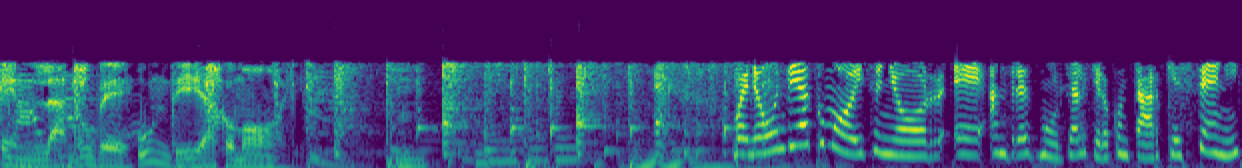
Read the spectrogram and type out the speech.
En la nube, un día como hoy. Bueno, un día como hoy, señor eh, Andrés Murcia, le quiero contar que Zenith,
